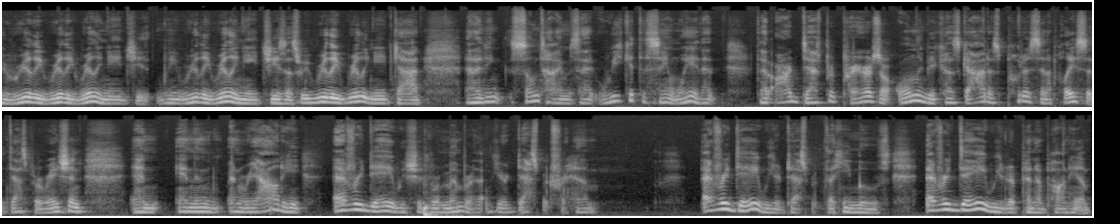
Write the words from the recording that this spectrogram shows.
we really, really, really need Je- we really, really need Jesus. We really, really need God. And I think sometimes that we get the same way that that our desperate prayers are only because God has put us in a place of desperation, and and in, in reality, every day we should remember that we are desperate for Him. Every day we are desperate that He moves. Every day we depend upon Him.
